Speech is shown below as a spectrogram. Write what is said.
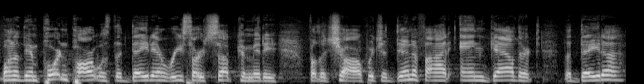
One of the important part was the data and research subcommittee for the CHAR, which identified and gathered the data,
